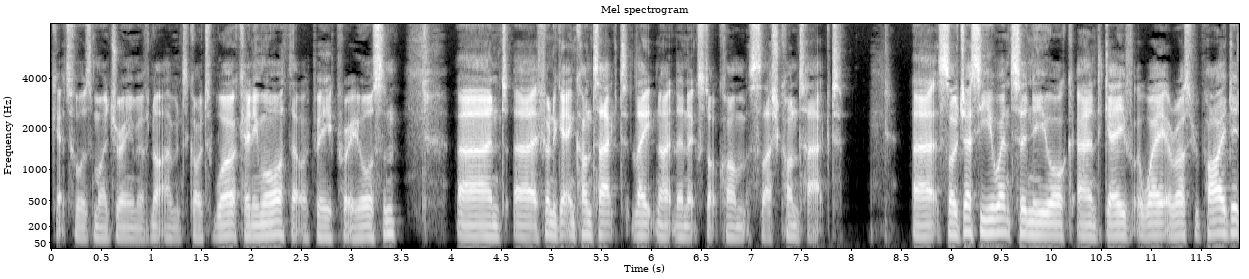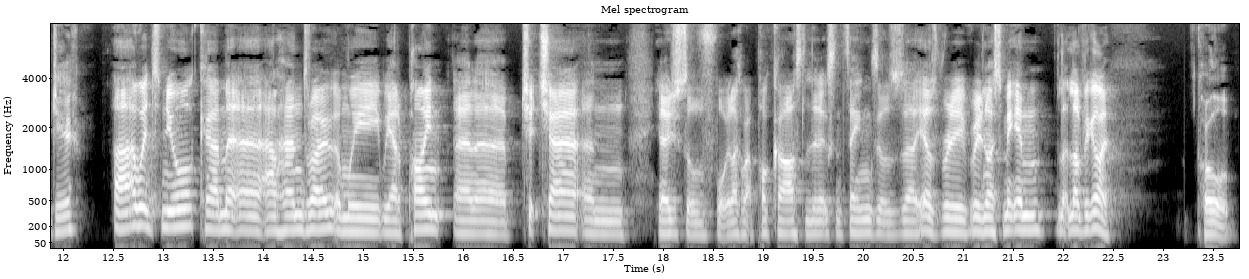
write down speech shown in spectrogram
get towards my dream of not having to go to work anymore. That would be pretty awesome. And uh, if you want to get in contact, latenightlinux.com slash contact. Uh, so Jesse, you went to New York and gave away a Raspberry Pi, did you? Uh, I went to New York, I met uh, Alejandro, and we, we had a pint and a chit chat, and you know just sort of what we like about podcasts, Linux, and things. It was uh, yeah, it was really really nice to meet him. lovely guy. Cool.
